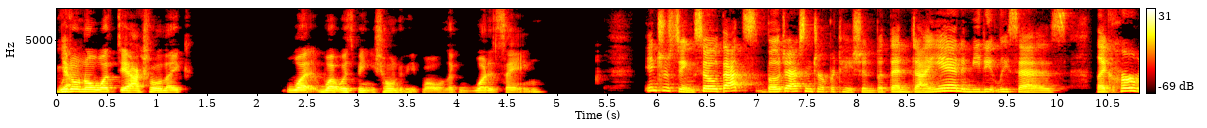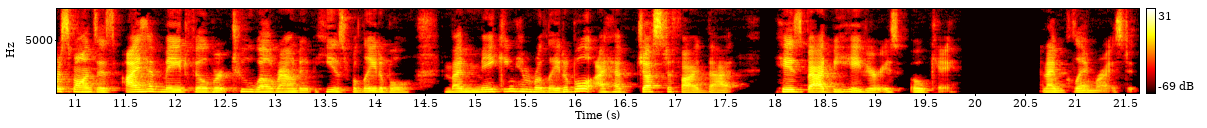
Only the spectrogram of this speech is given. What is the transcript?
we Yeah. don't know what the actual like what what was being shown to people like what it's saying Interesting. So that's Bojack's interpretation, but then Diane immediately says, Like her response is, I have made Filbert too well rounded. He is relatable. And by making him relatable, I have justified that his bad behavior is okay. And I've glamorized it.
